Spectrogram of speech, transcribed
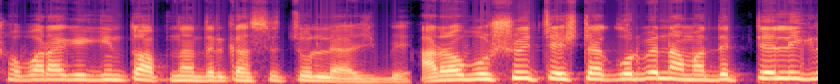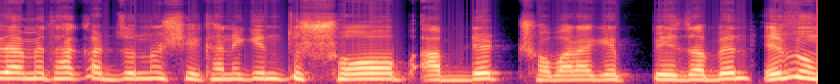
সবার আগে কিন্তু আপনাদের কাছে চলে আসবে। আর অবশ্যই চেষ্টা করবেন আমাদের টেলিগ্রামে থাকার জন্য, সেখানে কিন্তু সব আপডেট সবার আগে পেয়ে যাবেন এবং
